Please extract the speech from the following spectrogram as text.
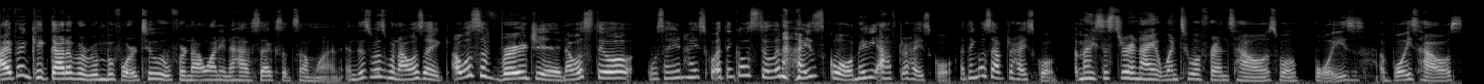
I've been kicked out of a room before too for not wanting to have sex with someone. And this was when I was like, I was a virgin. I was still, was I in high school? I think I was still in high school, maybe after high school. I think it was after high school. My sister and I went to a friend's house, well, boys, a boy's house,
